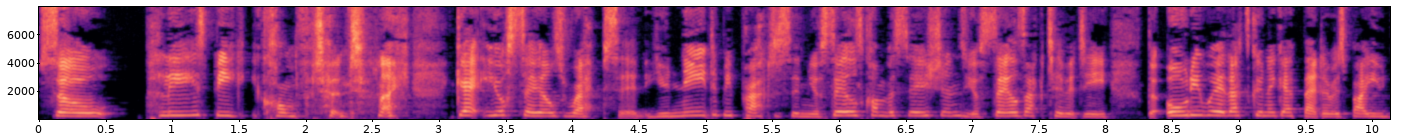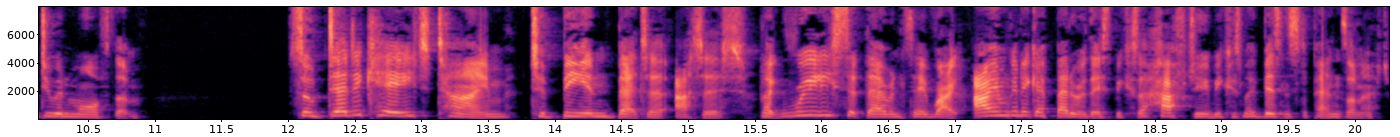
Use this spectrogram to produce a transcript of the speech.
So please be confident. like, get your sales reps in. You need to be practicing your sales conversations, your sales activity. The only way that's going to get better is by you doing more of them. So, dedicate time to being better at it. Like, really sit there and say, right, I am going to get better at this because I have to, because my business depends on it.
